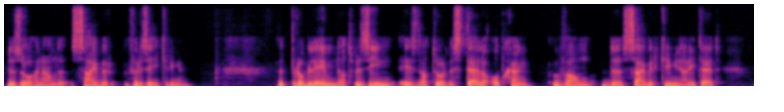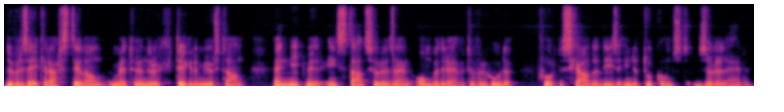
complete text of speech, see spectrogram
de zogenaamde cyberverzekeringen. Het probleem dat we zien is dat door de steile opgang van de cybercriminaliteit de verzekeraars stilaan met hun rug tegen de muur staan en niet meer in staat zullen zijn om bedrijven te vergoeden voor de schade die ze in de toekomst zullen lijden.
